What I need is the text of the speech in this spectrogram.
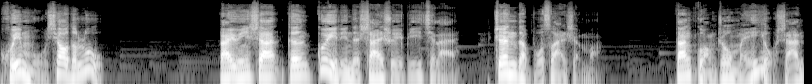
回母校的路。白云山跟桂林的山水比起来，真的不算什么。但广州没有山，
